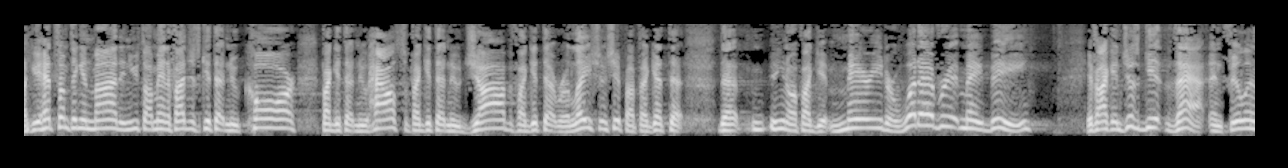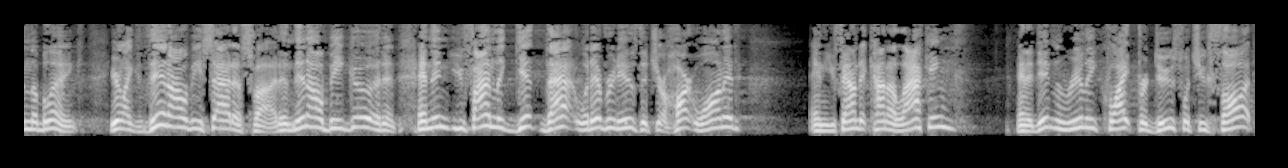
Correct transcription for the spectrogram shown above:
Like you had something in mind and you thought, man, if I just get that new car, if I get that new house, if I get that new job, if I get that relationship, if I get that, that, you know, if I get married or whatever it may be, if I can just get that and fill in the blank, you're like, then I'll be satisfied and then I'll be good. And, and then you finally get that, whatever it is that your heart wanted, and you found it kind of lacking and it didn't really quite produce what you thought.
